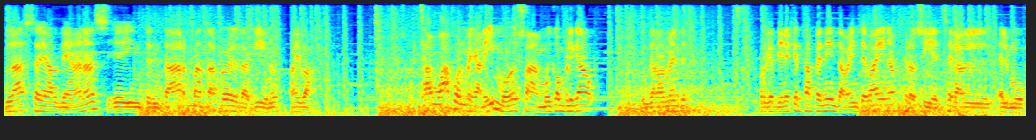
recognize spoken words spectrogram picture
las eh, aldeanas e intentar matarlo desde aquí, ¿no? Ahí va. Está guapo el mecanismo, o sea, muy complicado, literalmente. Porque tienes que estar pendiente a 20 vainas, pero sí, este era el move.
